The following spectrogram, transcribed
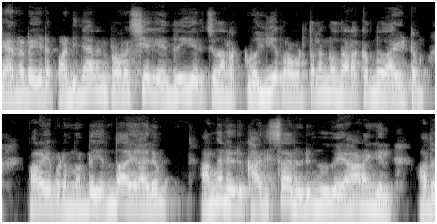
കാനഡയുടെ പടിഞ്ഞാറൻ പ്രവശ്യ കേന്ദ്രീകരിച്ച് നടക്ക വലിയ പ്രവർത്തനങ്ങൾ നടക്കുന്നതായിട്ടും പറയപ്പെടുന്നുണ്ട്. എന്തായാലും അങ്ങനെ ഒരു ഖലിസ്ഥാൻ ഒരുങ്ങുകയാണെങ്കിൽ അത്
